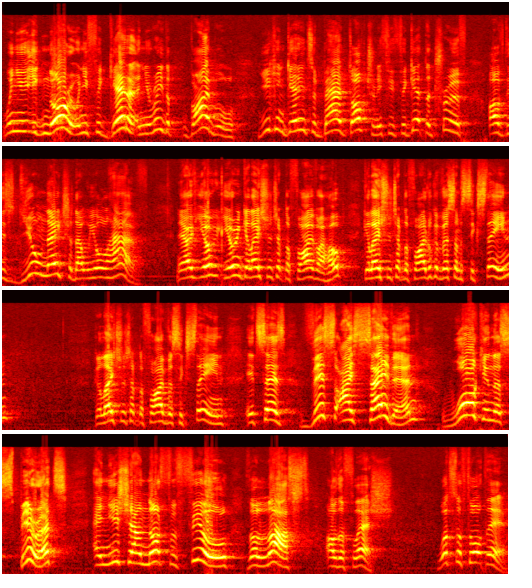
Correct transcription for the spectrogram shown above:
When you ignore it, when you forget it, and you read the Bible, you can get into bad doctrine if you forget the truth of this dual nature that we all have. Now, you're, you're in Galatians chapter 5, I hope. Galatians chapter 5, look at verse number 16. Galatians chapter 5, verse 16, it says, This I say then, walk in the Spirit, and ye shall not fulfill the lust of the flesh. What's the thought there?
